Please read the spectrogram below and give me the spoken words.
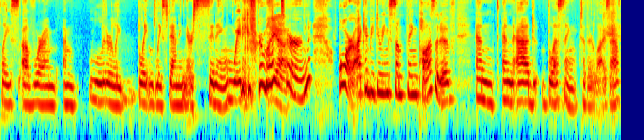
place of where I'm I'm literally blatantly standing there sinning, waiting for my Yeah. turn, or I can be doing something positive and and add blessing to their lives. Ask,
